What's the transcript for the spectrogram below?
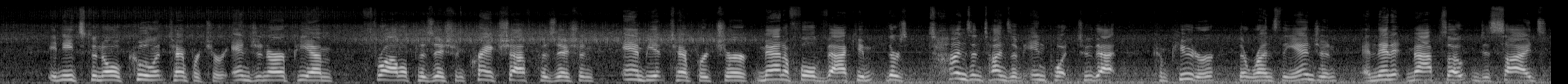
It needs to know coolant temperature, engine RPM, throttle position, crankshaft position, ambient temperature, manifold vacuum. There's tons and tons of input to that computer that runs the engine, and then it maps out and decides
